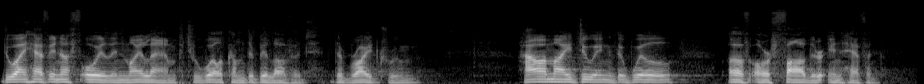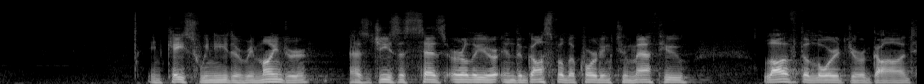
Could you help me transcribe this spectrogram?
do I have enough oil in my lamp to welcome the beloved, the bridegroom? How am I doing the will of our Father in heaven? In case we need a reminder, as Jesus says earlier in the Gospel according to Matthew, love the Lord your God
